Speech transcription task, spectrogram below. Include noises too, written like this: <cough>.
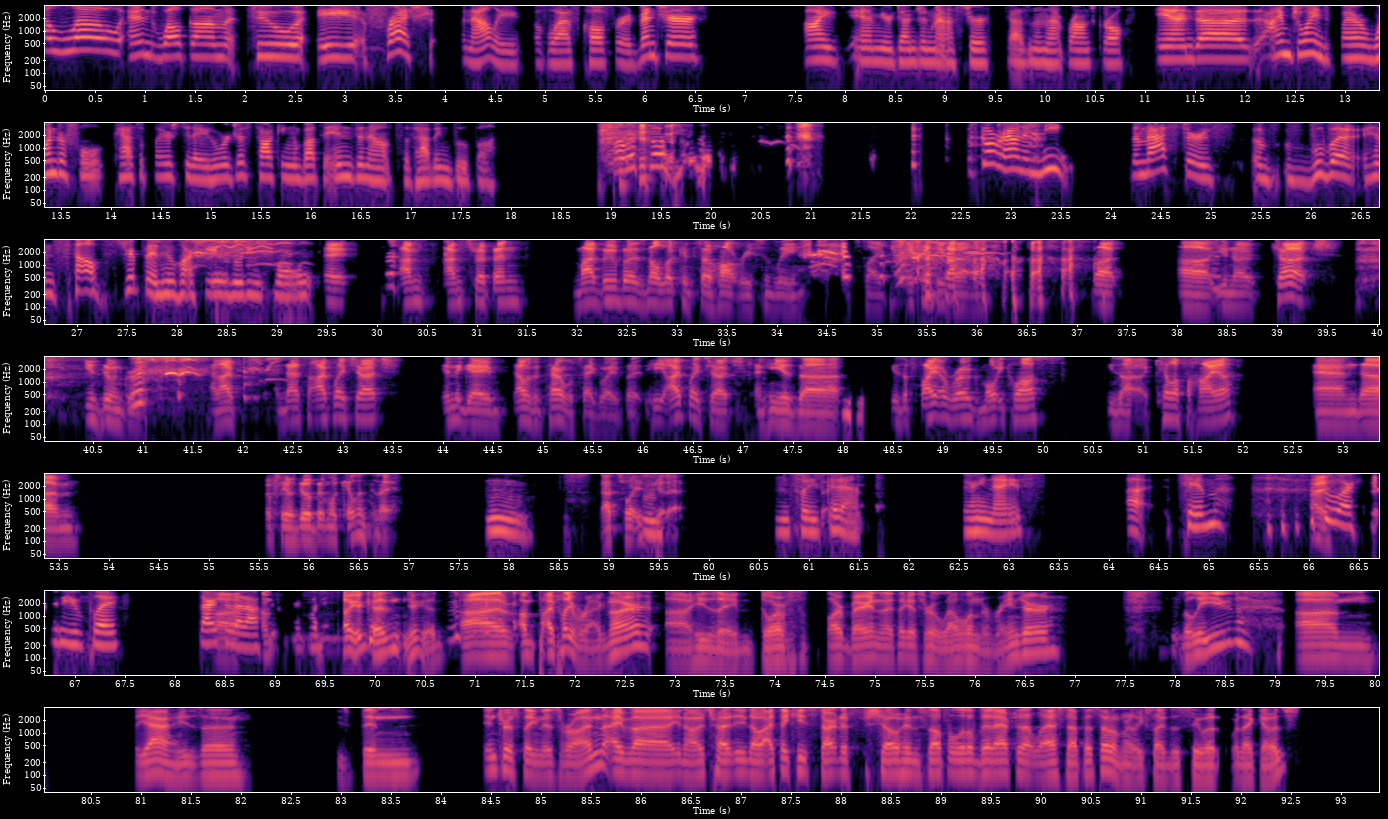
Hello and welcome to a fresh finale of Last Call for Adventure. I am your dungeon master, Jasmine, that bronze girl. And uh, I'm joined by our wonderful cast of players today who were just talking about the ins and outs of having Booba. Well, let's go. <laughs> <laughs> let's go around and meet the masters of Booba himself. Strippin, who are you? Who do you play? Hey, I'm I'm Strippin. My booba is not looking so hot recently. It's like it could be better. but uh, you know, Church, he's doing great. And I and that's I play Church in the game. That was a terrible segue, but he I play Church and he is uh he's a fighter rogue multi-class. He's a killer for hire. And um hopefully he'll do a bit more killing today. Mm, That's what he's Mm. good at. That's what he's good at. Very nice. Uh, Tim, <laughs> Hi. who are you? Who do you play? Sorry for Uh, that I'm- awkward segue. Oh, you're good. You're good. <laughs> Uh, I'm, I play Ragnar. Uh, he's a dwarf barbarian, and I think I threw a level in the ranger. Believe. Um, yeah, he's uh, he's been interesting this run. I've uh, you know, I tried. You know, I think he's starting to show himself a little bit after that last episode. I'm really excited to see what where that goes.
